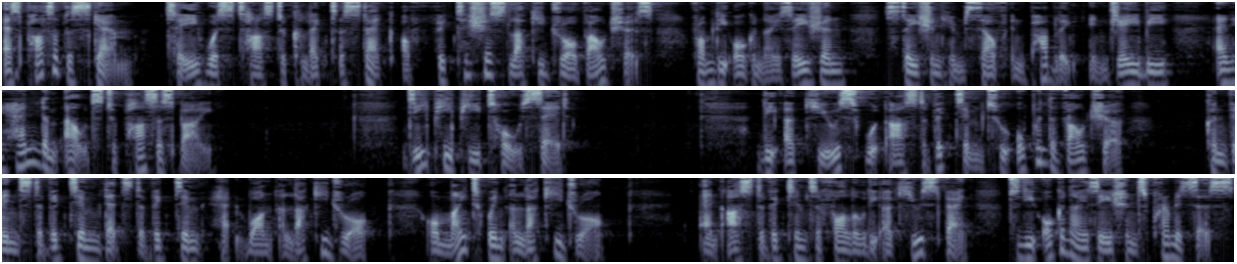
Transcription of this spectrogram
As part of the scam, Tay was tasked to collect a stack of fictitious lucky draw vouchers from the organization, station himself in public in JB, and hand them out to passers-by. DPP To said, the accused would ask the victim to open the voucher, convince the victim that the victim had won a lucky draw or might win a lucky draw, and ask the victim to follow the accused back to the organization's premises,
